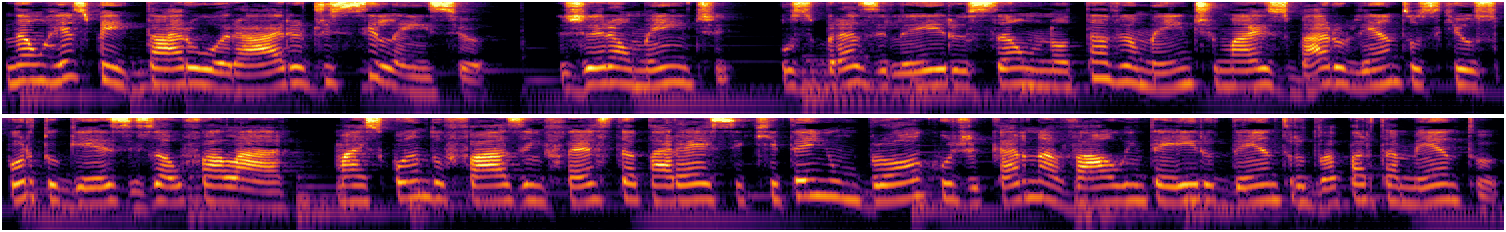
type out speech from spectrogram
Não respeitar o horário de silêncio. Geralmente, os brasileiros são notavelmente mais barulhentos que os portugueses ao falar, mas quando fazem festa parece que tem um bloco de carnaval inteiro dentro do apartamento.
